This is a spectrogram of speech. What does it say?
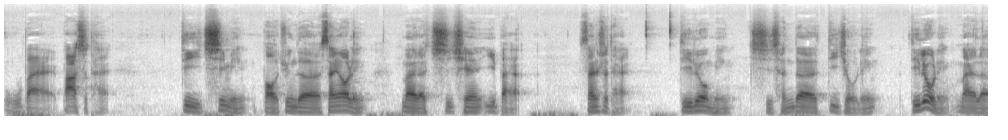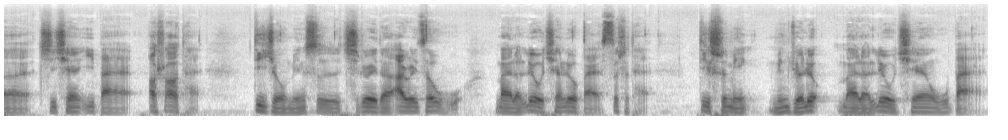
五百八十台。第七名宝骏的三幺零卖了七千一百三十台。第六名启辰的 D 九零 D 六零卖了七千一百二十二台，第九名是奇瑞的艾瑞泽五，卖了六千六百四十台，第十名名爵六卖了六千五百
